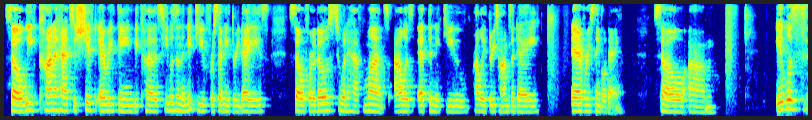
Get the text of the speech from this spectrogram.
So we kind of had to shift everything because he was in the NICU for 73 days. So for those two and a half months, I was at the NICU probably three times a day, every single day. So um, it was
